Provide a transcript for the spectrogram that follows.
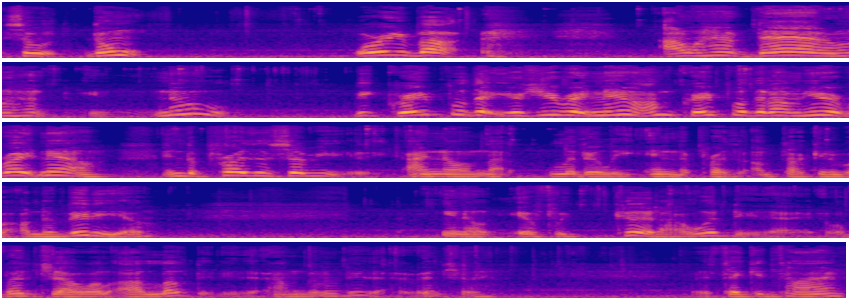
So don't worry about, I don't have that. I don't have, no. Be grateful that you're here right now. I'm grateful that I'm here right now in the presence of you. I know I'm not literally in the present. I'm talking about on the video. You know, if we could, I would do that. Eventually, I will, I'd love to do that. I'm going to do that eventually. It's taking time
